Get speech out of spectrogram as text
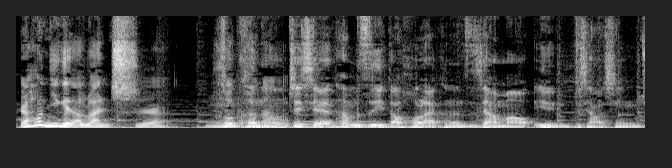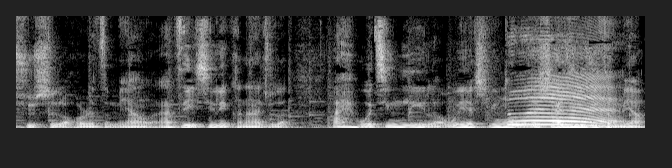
然后你给它乱吃。有可能这些人他们自己到后来，可能自家猫一不小心去世了或者怎么样了，他自己心里可能还觉得，哎，我尽力了，我也是用了我的善心去怎么样？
